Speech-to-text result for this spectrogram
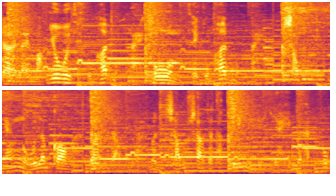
trời lại mọc. Vui thì cũng hết một ngày Buồn thì cũng hết một ngày. Sống ngắn ngủi lắm con à. Quan trọng là mình sống sao cho thật ý nghĩa Vậy mới hạnh phúc.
